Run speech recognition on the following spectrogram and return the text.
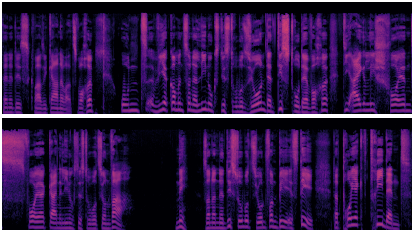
denn es ist quasi Karnevalswoche. Und wir kommen zu einer Linux-Distribution, der Distro der Woche, die eigentlich vorher keine Linux-Distribution war. Nee, sondern eine Distribution von BSD. Das Projekt Trident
